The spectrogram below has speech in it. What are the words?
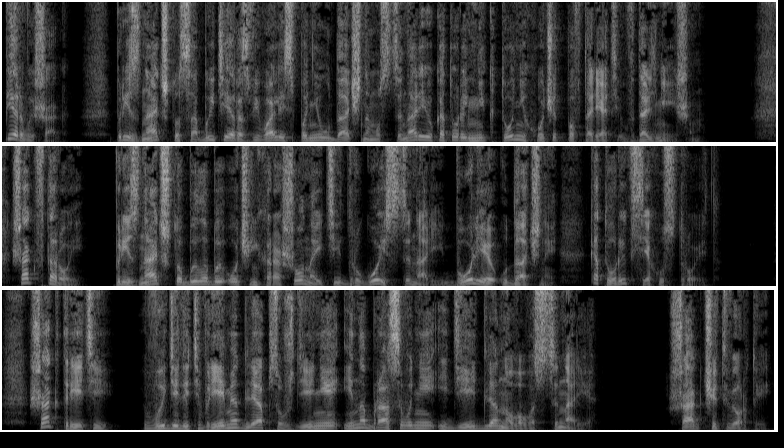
Первый шаг – признать, что события развивались по неудачному сценарию, который никто не хочет повторять в дальнейшем. Шаг второй – признать, что было бы очень хорошо найти другой сценарий, более удачный, который всех устроит. Шаг третий – выделить время для обсуждения и набрасывания идей для нового сценария. Шаг четвертый.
